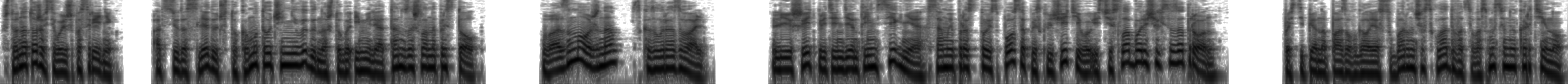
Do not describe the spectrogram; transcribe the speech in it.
что она тоже всего лишь посредник. Отсюда следует, что кому-то очень невыгодно, чтобы Эмилия Тан зашла на престол. «Возможно», – сказал Разваль. «Лишить претендента инсигния – самый простой способ исключить его из числа борющихся за трон». Постепенно пазл в голове Субару начал складываться в осмысленную картину.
